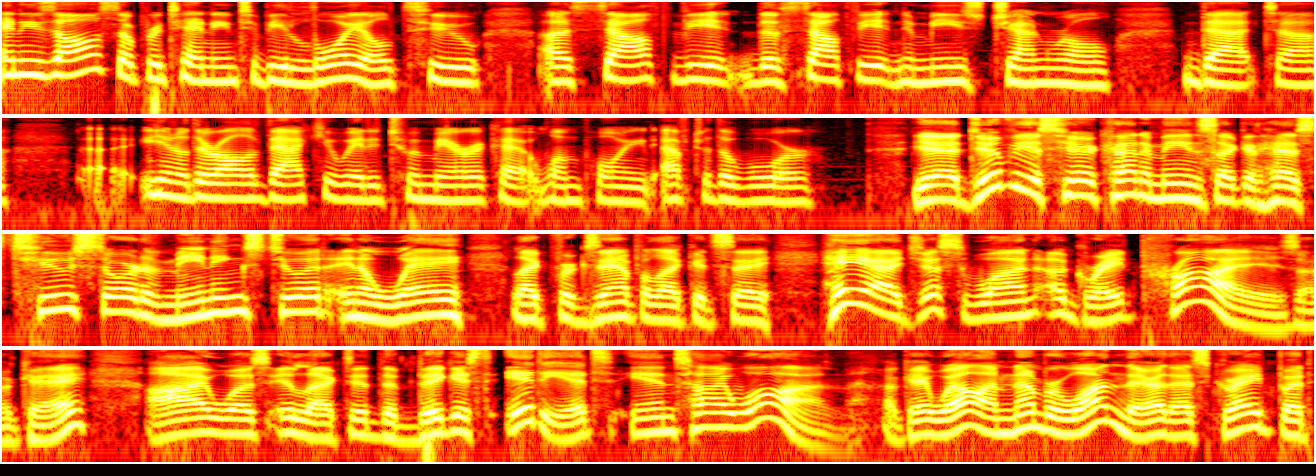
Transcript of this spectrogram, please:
and he's also pretending to be loyal to uh, South Viet the South Vietnamese general that uh, uh, you know they're all evacuated to America at one point after the war. Yeah, dubious here kind of means like it has two sort of meanings to it in a way. Like, for example, I could say, Hey, I just won a great prize. Okay. I was elected the biggest idiot in Taiwan. Okay. Well, I'm number one there. That's great. But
